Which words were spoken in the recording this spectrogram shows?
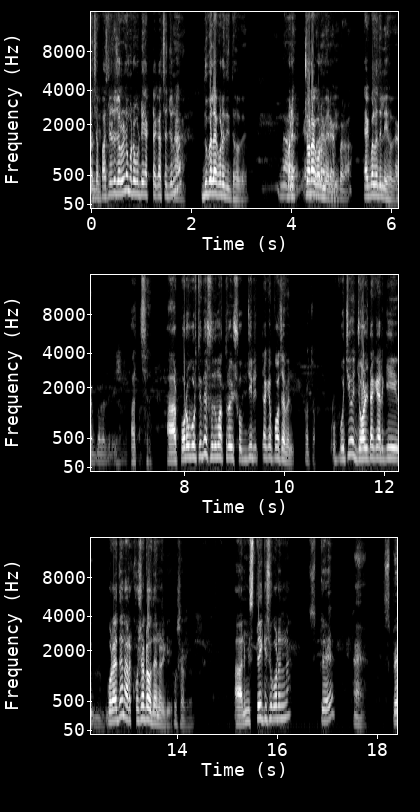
আচ্ছা পাঁচ লিটার জল হলে মোটামুটি একটা গাছের জন্য হ্যাঁ। দুবেলা করে দিতে হবে। মানে চড়া গরমে আর কি? একবেলা। দিলেই হবে। একবেলা দিলেই হবে। আচ্ছা আর পরবর্তীতে শুধুমাত্র ওই সবজিটাকে পচাবেন? পচিয়ে ওই জলটাকে আর কি গোড়ায় দেন আর খোসাটাও দেন আর কি? আর এমনি স্প্রে কিছু করেন না? স্প্রে? হ্যাঁ স্প্রে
